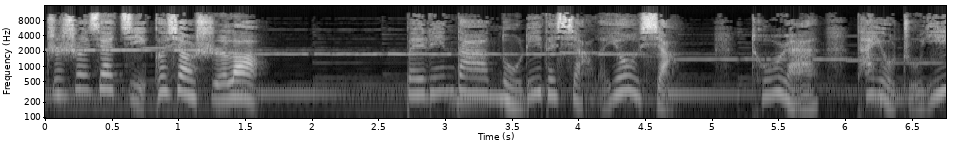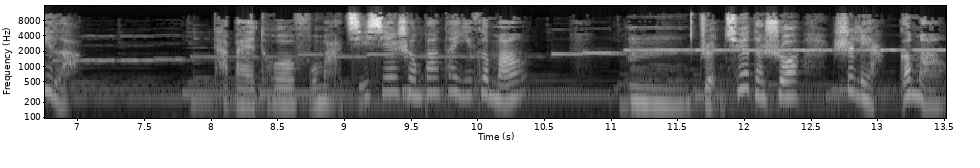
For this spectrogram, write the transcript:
只剩下几个小时了。贝琳达努力的想了又想，突然她有主意了，她拜托福马奇先生帮她一个忙。嗯，准确的说是两个忙。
